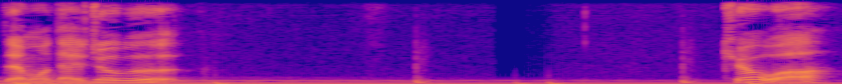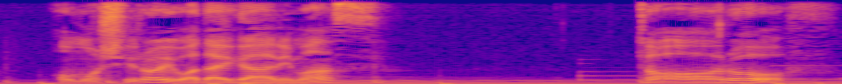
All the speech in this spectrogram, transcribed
でも大丈夫。今日は面白い話題があります。トーロフ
